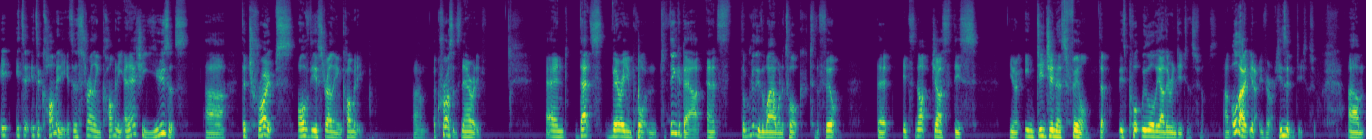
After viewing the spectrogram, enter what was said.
it it's a, it's a comedy. It's an Australian comedy, and it actually uses uh, the tropes of the Australian comedy um, across its narrative, and that's very important to think about. And it's the really the way I want to talk to the film that it's not just this you know indigenous film that is put with all the other indigenous films. Um, although you know, it very much is an indigenous film. Um,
